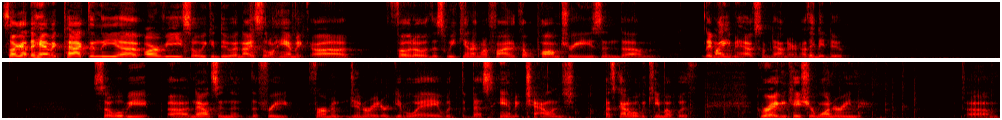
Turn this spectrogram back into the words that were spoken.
so I got the hammock packed in the uh, RV so we can do a nice little hammock uh, photo this weekend. I'm going to find a couple palm trees and um, they might even have some down there. I think they do. So we'll be uh, announcing the, the free Firman generator giveaway with the best hammock challenge. That's kind of what we came up with, Greg. In case you're wondering, um,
